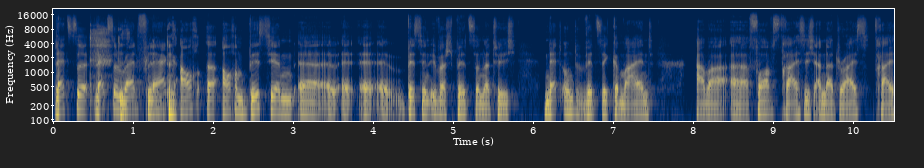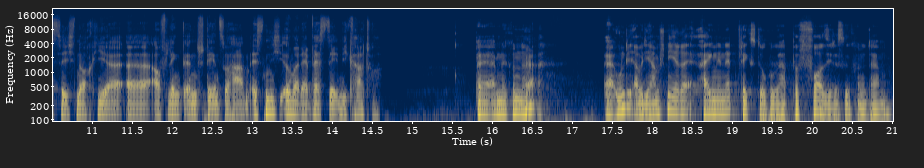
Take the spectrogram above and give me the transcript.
Letzte, letzte das, Red Flag, das, auch, äh, auch ein bisschen, äh, äh, bisschen überspitzt und natürlich nett und witzig gemeint. Aber äh, Forbes 30 under 30 noch hier äh, auf LinkedIn stehen zu haben, ist nicht immer der beste Indikator. Bei einem der Gründer? Ja. Äh, und, aber die haben schon ihre eigene Netflix-Doku gehabt, bevor sie das gegründet haben.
